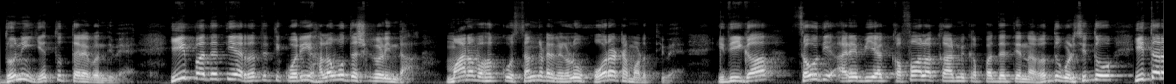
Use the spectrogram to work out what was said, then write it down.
ಧ್ವನಿ ಎತ್ತುತ್ತಲೇ ಬಂದಿವೆ. ಈ ಪದ್ಧತಿಯ ರದ್ದತಿ ಕೋರಿ ಹಲವು ದಶಕಗಳಿಂದ ಮಾನವ ಹಕ್ಕು ಸಂಘಟನೆಗಳು ಹೋರಾಟ ಮಾಡುತ್ತಿವೆ. ಇದೀಗ ಸೌದಿ ಅರೇಬಿಯಾ ಕಫಾಲ ಕಾರ್ಮಿಕ ಪದ್ಧತಿಯನ್ನು ರದ್ದುಗೊಳಿಸಿದ್ದು, ಇತರ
